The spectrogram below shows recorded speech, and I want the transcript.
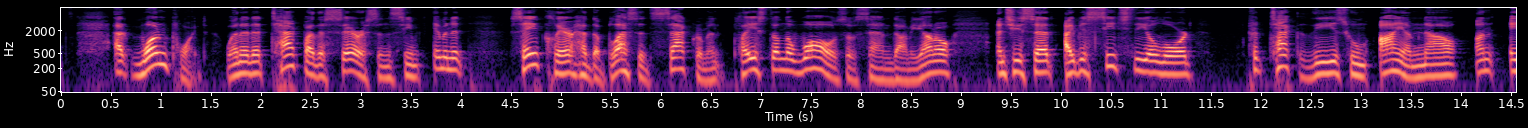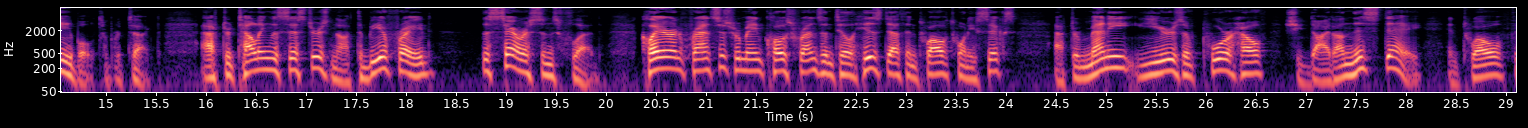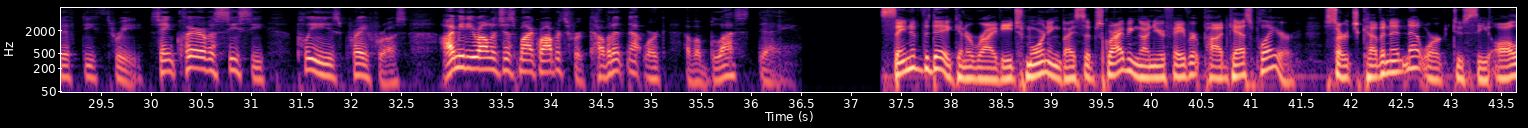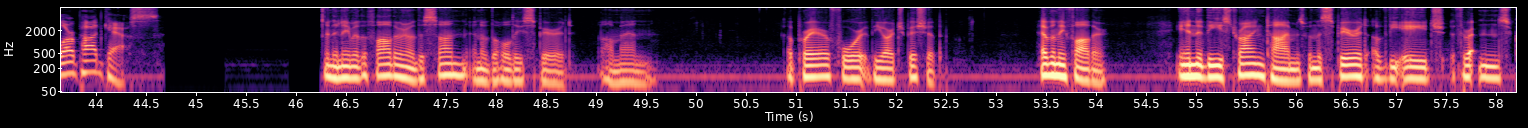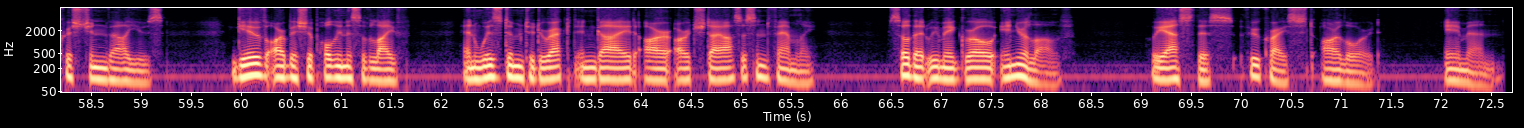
At one point, when an attack by the Saracens seemed imminent, St. Clare had the Blessed Sacrament placed on the walls of San Damiano, and she said, I beseech thee, O Lord, protect these whom I am now unable to protect. After telling the sisters not to be afraid, the Saracens fled. Clare and Francis remained close friends until his death in 1226. After many years of poor health, she died on this day in 1253. St. Clare of Assisi, please pray for us. I'm meteorologist Mike Roberts for Covenant Network. Have a blessed day. Saint of the Day can arrive each morning by subscribing on your favorite podcast player. Search Covenant Network to see all our podcasts. In the name of the Father, and of the Son, and of the Holy Spirit. Amen. A prayer for the Archbishop. Heavenly Father, in these trying times when the spirit of the age threatens Christian values, give our bishop holiness of life and wisdom to direct and guide our archdiocesan family, so that we may grow in your love. We ask this through Christ our Lord. Amen.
